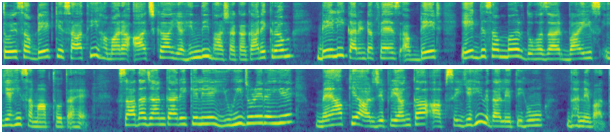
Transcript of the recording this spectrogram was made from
तो इस अपडेट के साथ ही हमारा आज का यह हिंदी भाषा का कार्यक्रम, डेली करंट अफेयर्स अपडेट 1 दिसंबर 2022 यही समाप्त होता है। ज़्यादा जानकारी के लिए यूँ ही जुड़े रहिए मैं आपकी आरजे प्रियंका आपसे यही विदा लेती हूँ। धन्यवाद।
